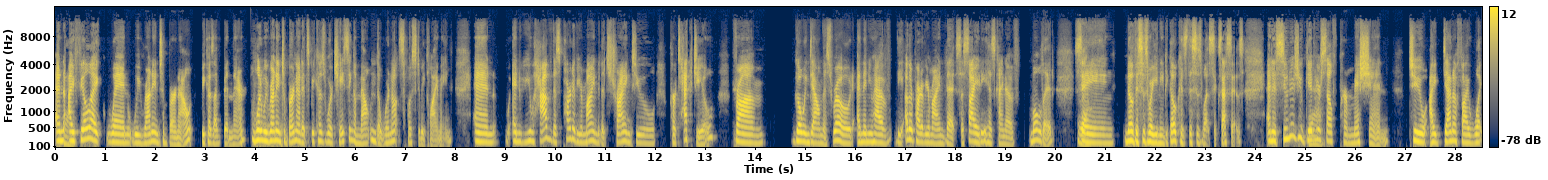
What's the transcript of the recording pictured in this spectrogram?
And yeah. I feel like when we run into burnout, because I've been there, when we run into burnout, it's because we're chasing a mountain that we're not supposed to be climbing. And and you have this part of your mind that's trying to protect you from going down this road and then you have the other part of your mind that society has kind of molded saying no this is where you need to go because this is what success is. And as soon as you give yeah. yourself permission to identify what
